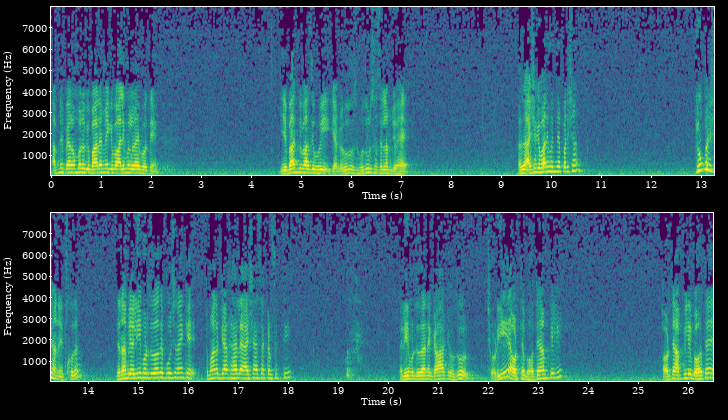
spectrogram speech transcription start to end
اپنے پیغمبروں کے بارے میں کہ وہ عالم الغیب ہوتے ہیں۔ یہ بات بھی واضح ہوئی کہ اگر حضور صلی اللہ علیہ وسلم جو ہے، حضرت عائشہ کے بارے میں اتنے پریشان؟ کیوں پریشان ہے خدا؟ جناب علی مرتضی سے پوچھ رہے ہیں کہ تمہارا کیا خیال ہے، عائشہ ایسا کر سکتی ہے؟ علی مرتضی نے کہا کہ حضور چھوڑیے، عورتیں بہت ہیں آپ کے لیے۔ عورتیں آپ کے لیے بہت ہیں،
